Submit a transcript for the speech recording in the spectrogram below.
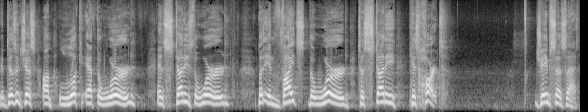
It doesn't just um, look at the word and studies the word, but invites the word to study his heart. James says that.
